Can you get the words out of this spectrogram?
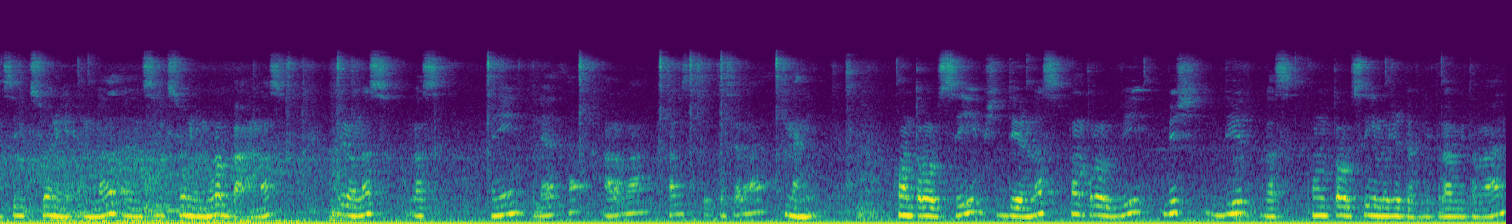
نسيلكسيوني نسيلكسيوني مربع النص نديرو نص نص اثنين ثلاثة أربعة خمسة ستة سبعة ثمانية. control C باش دير نص control V باش دير نص. control C موجودة في ال clavier طبعا.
